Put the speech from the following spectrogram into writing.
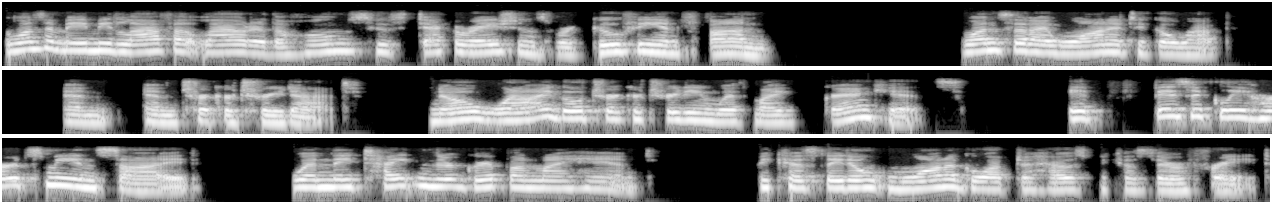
The ones that made me laugh out loud are the homes whose decorations were goofy and fun. Ones that I wanted to go up and and trick or treat at. You no, when I go trick or treating with my grandkids, it physically hurts me inside when they tighten their grip on my hand because they don't want to go up to house because they're afraid.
